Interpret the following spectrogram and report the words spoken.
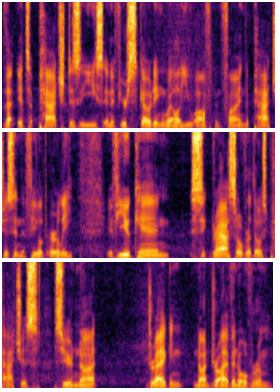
that it's a patch disease, and if you're scouting well, you often find the patches in the field early. If you can grass over those patches, so you're not dragging, not driving over them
